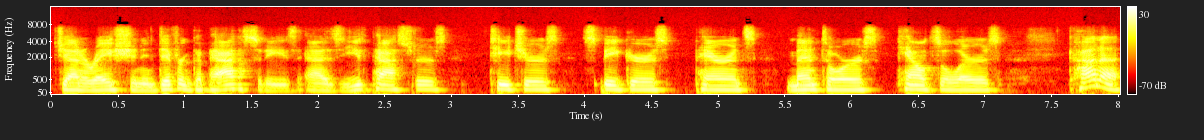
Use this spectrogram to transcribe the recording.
generation in different capacities as youth pastors, teachers, speakers, parents, mentors, counselors, kind of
